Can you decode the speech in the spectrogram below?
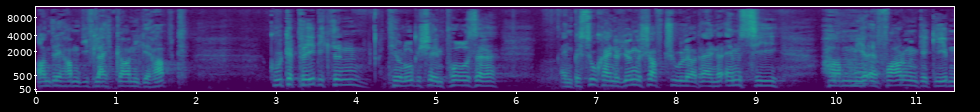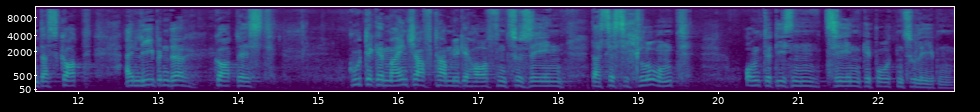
Andere haben die vielleicht gar nie gehabt. Gute Predigten, theologische Impulse, ein Besuch einer Jüngerschaftsschule oder einer MC haben mir Erfahrungen gegeben, dass Gott ein liebender Gott ist. Gute Gemeinschaft haben mir geholfen zu sehen, dass es sich lohnt, unter diesen zehn Geboten zu leben.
